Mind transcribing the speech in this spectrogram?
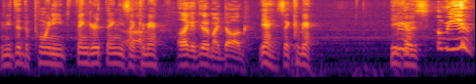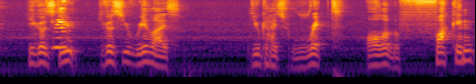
And he did the pointy finger thing. He's like, uh, "Come here." Like I do to my dog. Yeah, he's like, "Come here." He goes, Over here. he goes, you, he goes, you realize you guys ripped all of the fucking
